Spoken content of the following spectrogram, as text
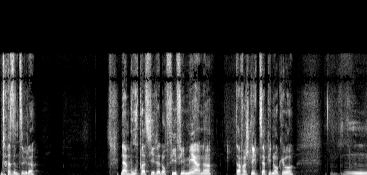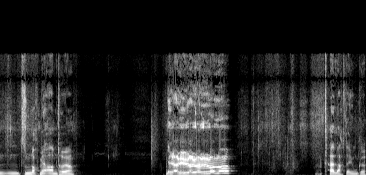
Da sind sie wieder. Na, im Buch passiert ja noch viel, viel mehr, ne? Da verschlägt ja Pinocchio mm, zu noch mehr Abenteuer. Lalalala. Da lacht der Junge.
